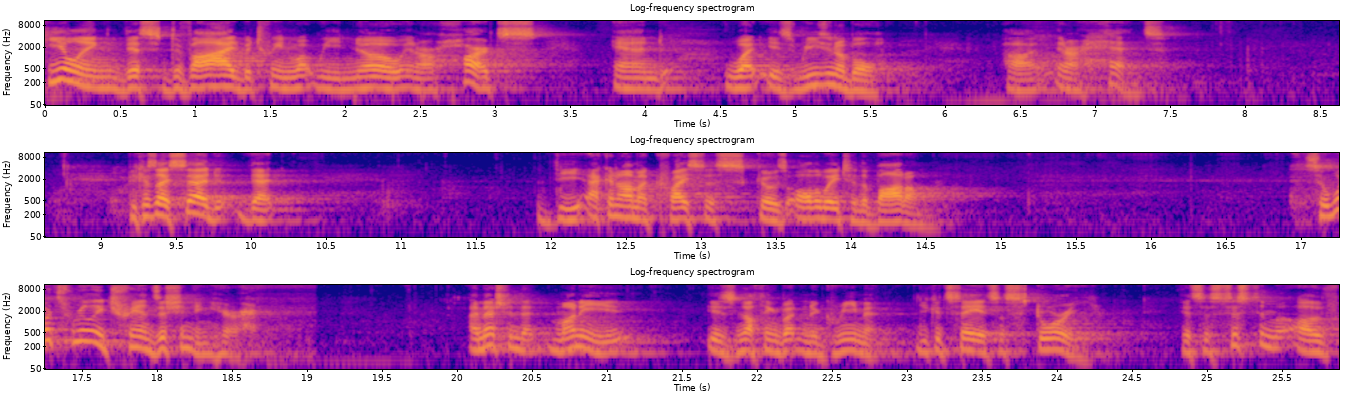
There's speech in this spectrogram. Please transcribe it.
healing this divide between what we know in our hearts and what is reasonable uh, in our heads. Because I said that the economic crisis goes all the way to the bottom. So, what's really transitioning here? I mentioned that money is nothing but an agreement. You could say it's a story. It's a system of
